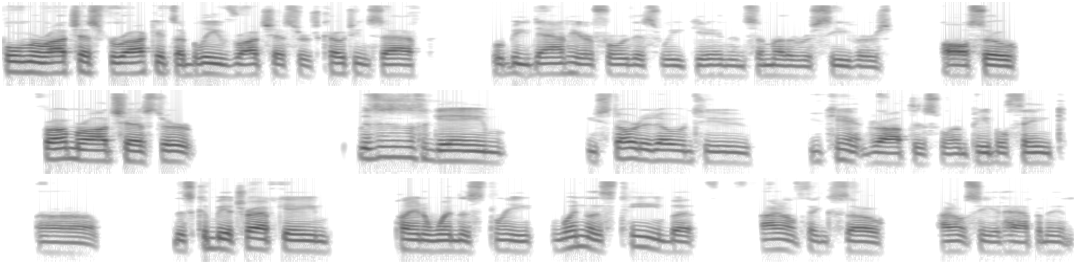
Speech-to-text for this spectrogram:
former Rochester Rockets, I believe Rochester's coaching staff will be down here for this weekend, and some other receivers also from Rochester. This is a game you started 0 2. You can't drop this one. People think uh, this could be a trap game, playing a winless team, winless team, but I don't think so. I don't see it happening.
